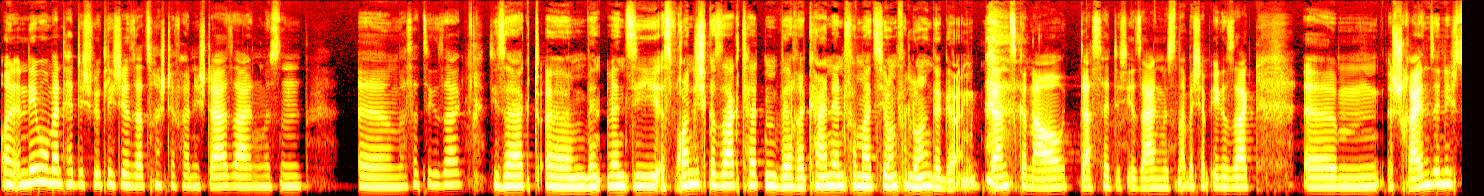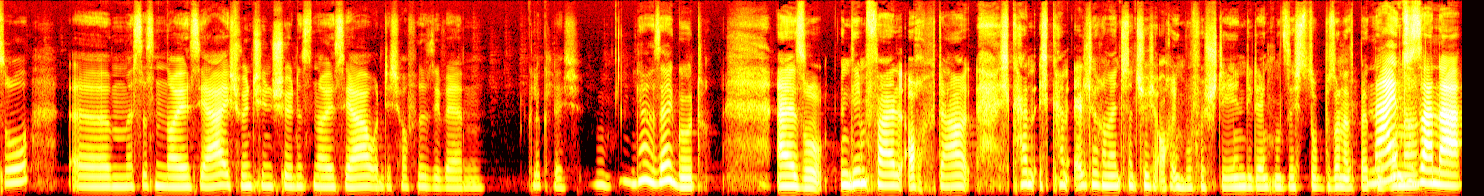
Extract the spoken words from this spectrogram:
Und in dem Moment hätte ich wirklich den Satz von Stefanie Stahl sagen müssen. Ähm, was hat sie gesagt? Sie sagt, ähm, wenn, wenn sie es freundlich gesagt hätten, wäre keine Information verloren gegangen. Ganz genau, das hätte ich ihr sagen müssen. Aber ich habe ihr gesagt, ähm, schreien Sie nicht so. Ähm, es ist ein neues Jahr. Ich wünsche Ihnen ein schönes neues Jahr und ich hoffe, Sie werden glücklich. Ja, sehr gut. Also, in dem Fall auch da, ich kann, ich kann ältere Menschen natürlich auch irgendwo verstehen, die denken sich so, besonders bei Nein, Corona. Susanna,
